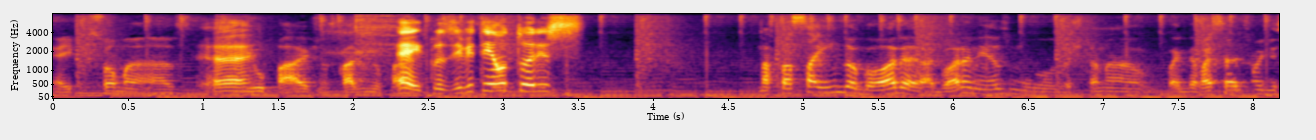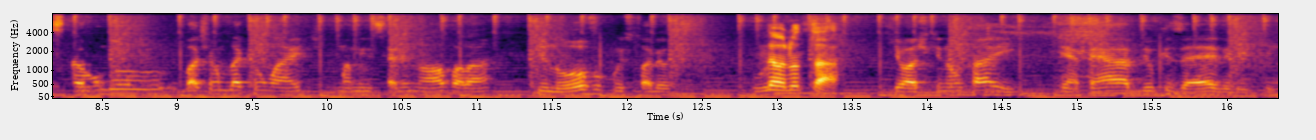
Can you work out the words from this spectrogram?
Aí que soma as é. mil páginas, quase mil é, páginas. É, inclusive tem autores mas tá saindo agora, agora mesmo, acho que tá na, ainda vai sair uma edição do Batman Black and White, uma minissérie nova lá, de novo, com histórias... Não, não tá. Que eu acho que não tá aí. Tem até a Bill tem...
